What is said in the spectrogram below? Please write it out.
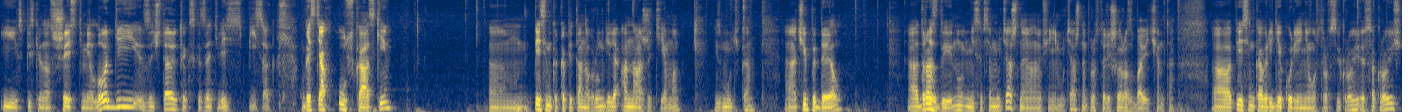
И в списке у нас 6 мелодий. Зачитаю, так сказать, весь список. В гостях у сказки. Эм, песенка капитана Врунгеля, она же тема из мультика. Э, Чип и Дейл, а, Дрозды, ну не совсем мультяшная, она вообще не мультяшная, просто решил разбавить чем-то. А, песенка о вреде курения «Остров сокровищ»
